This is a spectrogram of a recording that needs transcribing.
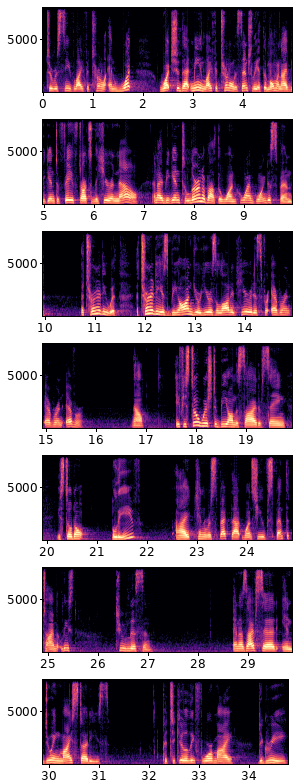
to receive life eternal. And what, what should that mean? Life eternal, essentially, at the moment I begin to faith, starts in the here and now. And I begin to learn about the one who I'm going to spend eternity with. Eternity is beyond your years allotted here, it is forever and ever and ever. Now, if you still wish to be on the side of saying you still don't believe, I can respect that once you've spent the time at least to listen and as I've said in doing my studies, particularly for my degree,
